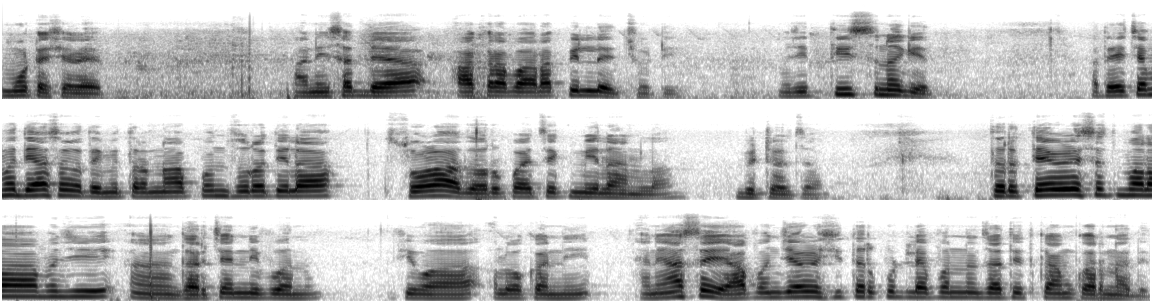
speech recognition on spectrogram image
मोठ्या शेळ्या आहेत. आणि सध्या अकरा बारा पिल्ले आहेत छोटी. म्हणजे तीस नग आहेत. आता याच्यामध्ये असं होतं मित्रांनो आपण सुरुवातीला सोळा हजार रुपयाचा एक मिल आणला बिटलचा तर त्यावेळेसच मला म्हणजे घरच्यांनी पण किंवा लोकांनी आणि असं आहे आपण ज्यावेळेस इतर कुठल्या पण जातीत काम करणार आहेत.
